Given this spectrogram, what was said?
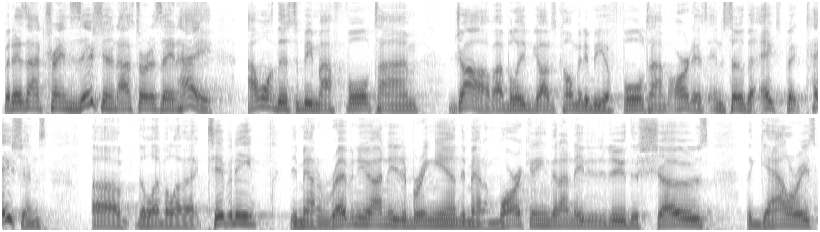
But as I transitioned, I started saying, hey, I want this to be my full time job. I believe God's called me to be a full time artist. And so the expectations of the level of activity, the amount of revenue I needed to bring in, the amount of marketing that I needed to do, the shows, the galleries,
